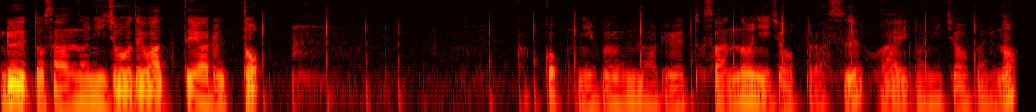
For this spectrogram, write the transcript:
ルート3の2乗で割ってやると個2分のルート3の2乗プラス y の2乗分の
